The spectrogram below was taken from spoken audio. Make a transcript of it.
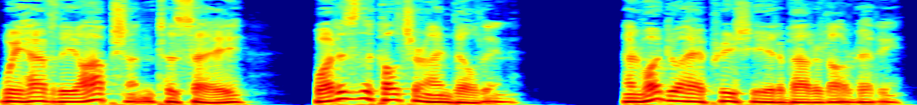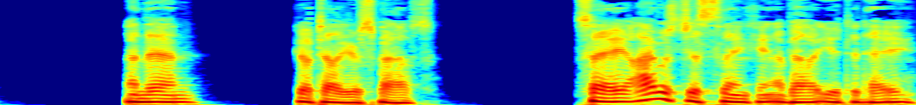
we have the option to say, what is the culture I'm building? And what do I appreciate about it already? And then go tell your spouse. Say, I was just thinking about you today.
